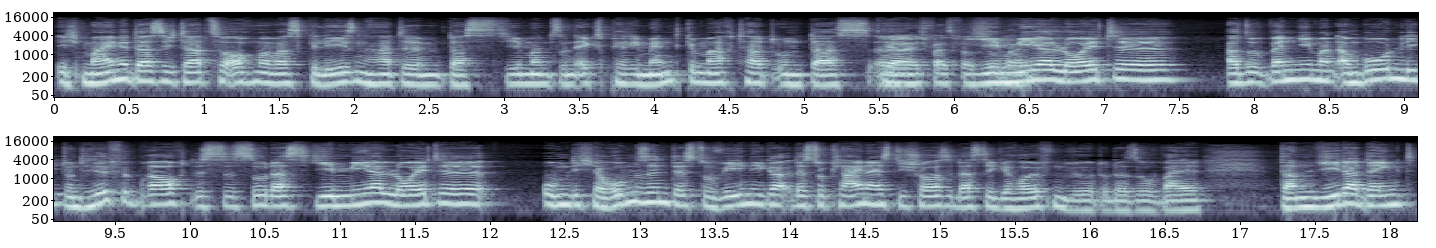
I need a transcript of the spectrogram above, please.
Ich meine, dass ich dazu auch mal was gelesen hatte, dass jemand so ein Experiment gemacht hat und dass äh, Ja, weiß, je mehr Leute, also wenn jemand am Boden liegt und Hilfe braucht, ist es so, dass je mehr Leute um dich herum sind, desto weniger, desto kleiner ist die Chance, dass dir geholfen wird oder so, weil dann jeder denkt,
